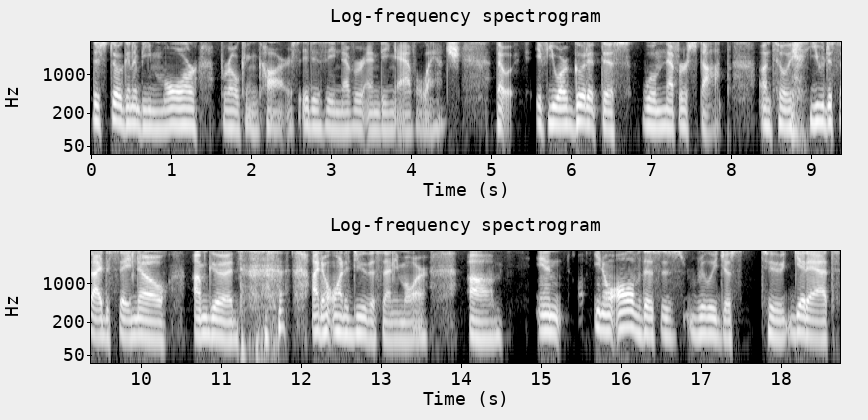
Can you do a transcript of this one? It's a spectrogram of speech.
there's still going to be more broken cars. It is a never ending avalanche that if you are good at this will never stop until you decide to say, no, I'm good. I don't want to do this anymore. Um, and, you know, all of this is really just to get at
